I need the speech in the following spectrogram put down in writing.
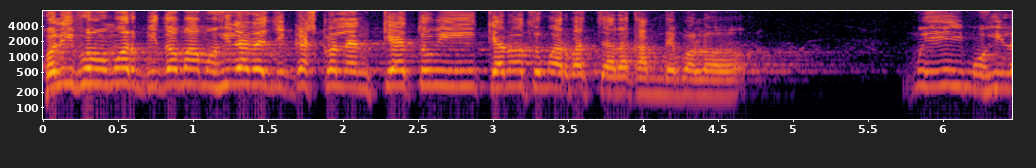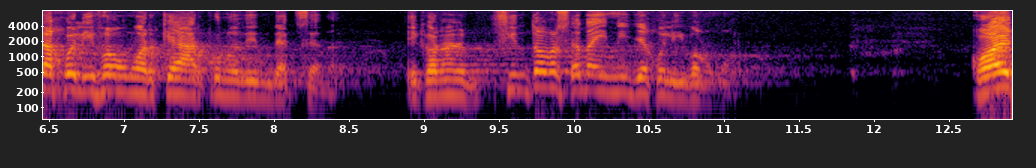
খলিফা ওমর বিধবা মহিলারে জিজ্ঞাসা করলেন, কে তুমি? কেন তোমার বাচ্চারা কান্দে বলো? এই মহিলা খলিফা উমরকে আর কোনোদিন দেখছে না। এই কারণে চিন্তা করছে নাই নিজে খলিফা ওমর। কয়,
